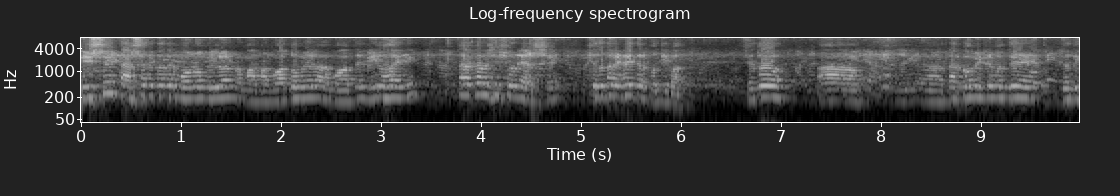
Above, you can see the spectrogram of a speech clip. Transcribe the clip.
নিশ্চয়ই তার সাথে তাদের মনোমিলন মিল হয়নি। তার কারণে সে আসছে। সে তো তার এটাই তার প্রতিবাদ। সে তো তার কমিটির মধ্যে যদি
